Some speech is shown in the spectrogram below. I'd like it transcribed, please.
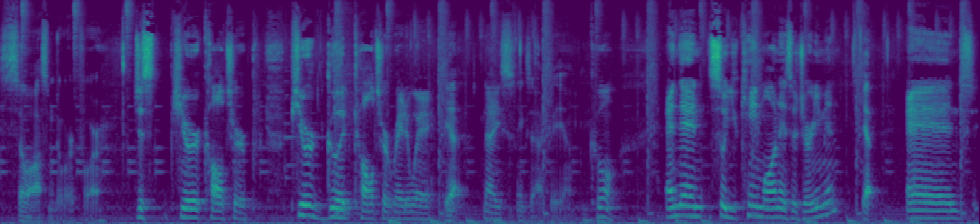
so awesome to work for. Just pure culture, p- pure good culture right away. Yeah, Nice. exactly. Yeah. Cool. And then, so you came on as a journeyman Yep. and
